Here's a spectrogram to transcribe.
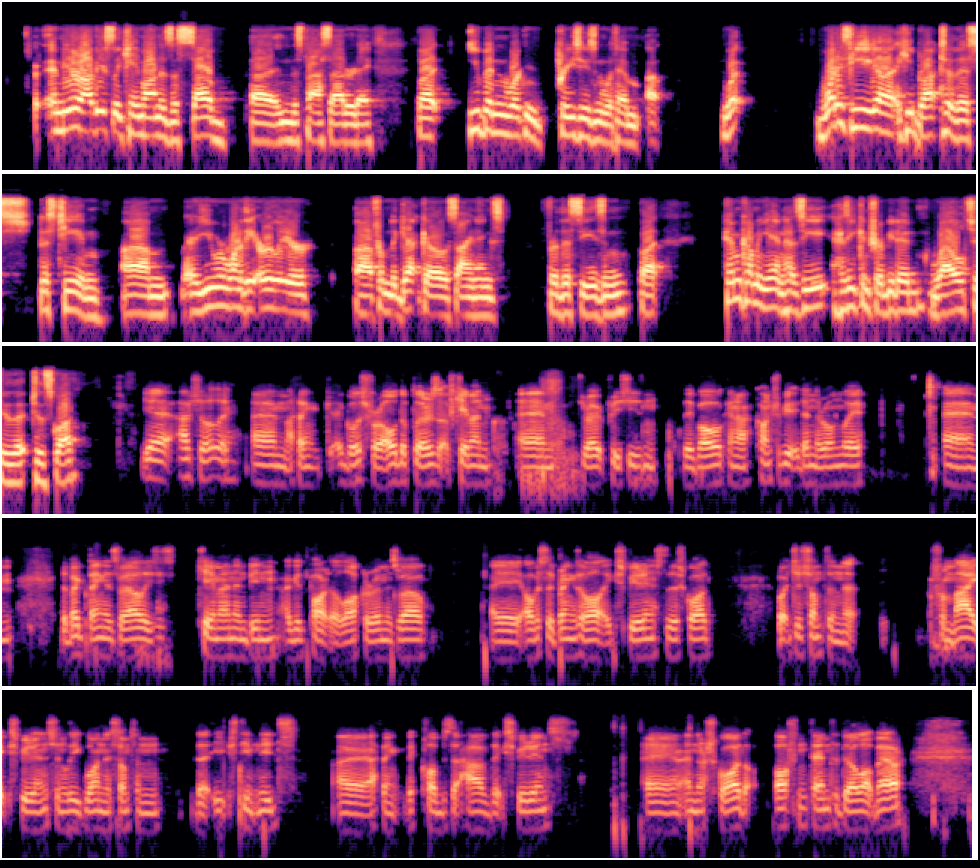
Amir obviously came on as a sub uh, in this past Saturday, but you've been working preseason with him. Uh, what what is he uh, he brought to this this team? Um, you were one of the earlier uh, from the get go signings for this season, but him coming in has he has he contributed well to the to the squad? Yeah, absolutely. Um, I think it goes for all the players that have came in um, throughout preseason. They've all kind of contributed in their own way. Um, the big thing as well is he's came in and been a good part of the locker room as well. He obviously brings a lot of experience to the squad, which is something that, from my experience in League One, is something that each team needs. Uh, I think the clubs that have the experience uh, in their squad often tend to do a lot better.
